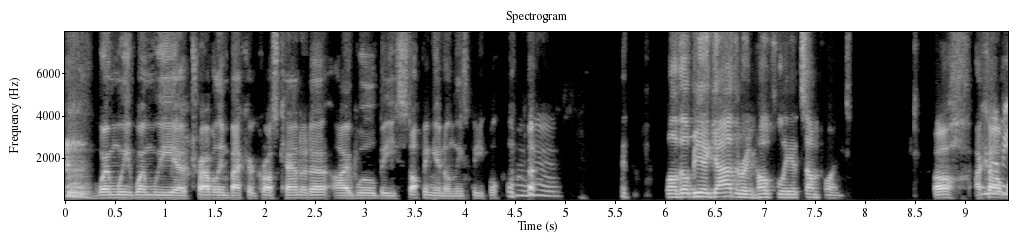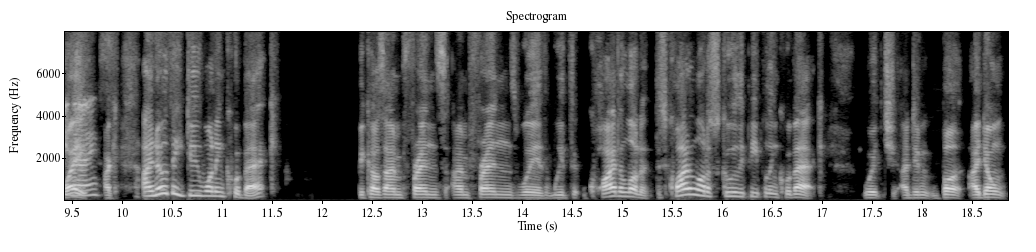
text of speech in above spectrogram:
when we when we are traveling back across Canada, I will be stopping in on these people. Mhm. Well, there'll be a gathering hopefully at some point. Oh, I That'd can't wait. nice. I, c- I know they do one in Quebec because I'm friends. I'm friends with with quite a lot of. There's quite a lot of skoolie people in Quebec, which I didn't. But I don't,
